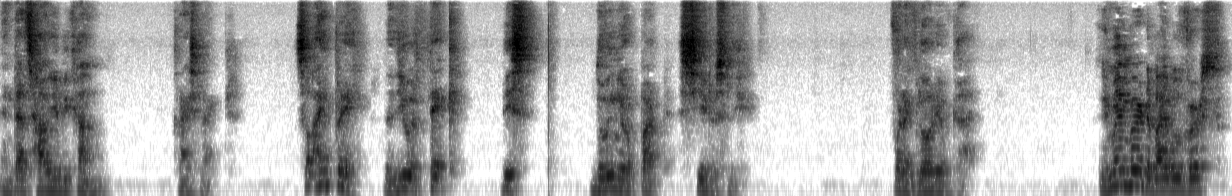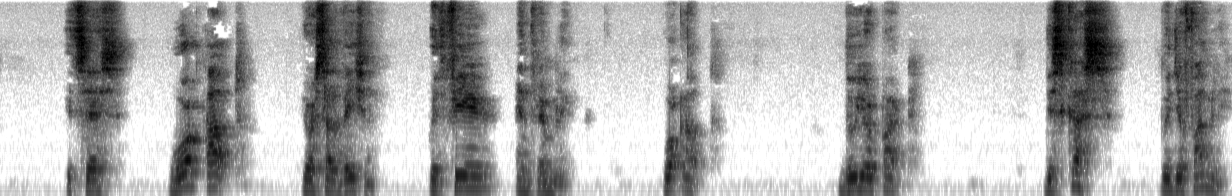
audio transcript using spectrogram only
And that's how you become Christ-like. So I pray that you will take this doing your part seriously for the glory of God. Remember the Bible verse? It says, work out your salvation with fear and trembling. Work out. Do your part. Discuss with your family.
